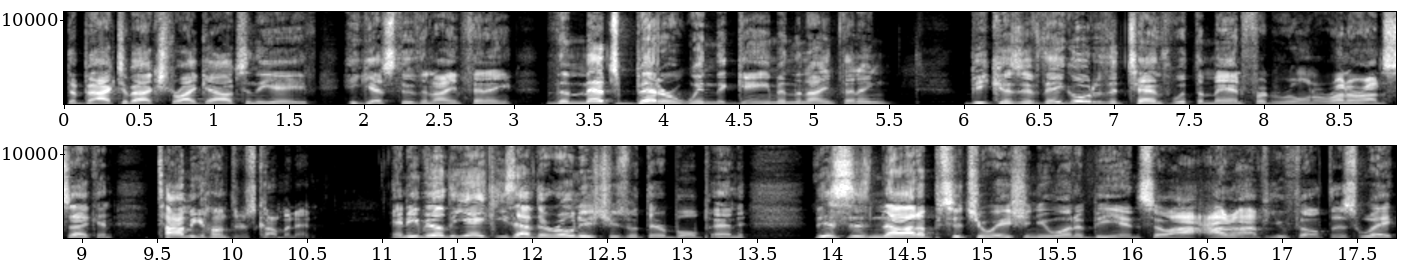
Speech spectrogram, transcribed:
the back to back strikeouts in the eighth, he gets through the ninth inning. The Mets better win the game in the ninth inning because if they go to the 10th with the Manfred rule and a runner on second, Tommy Hunter's coming in. And even though the Yankees have their own issues with their bullpen, this is not a situation you want to be in. So I, I don't know if you felt this way.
